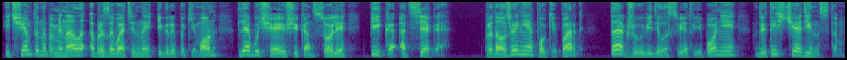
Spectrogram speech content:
и чем-то напоминала образовательные игры Pokemon для обучающей консоли Pika от Sega. Продолжение Poke Park также увидело свет в Японии в 2011 -м.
